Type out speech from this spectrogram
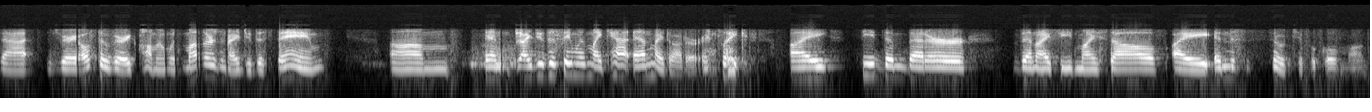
that is very also very common with mothers, and I do the same. Um, and I do the same with my cat and my daughter. It's like I feed them better than I feed myself. I and this is so typical of moms.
